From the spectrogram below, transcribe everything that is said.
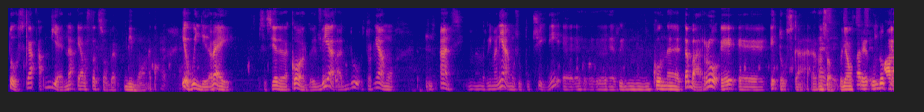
Tosca a Vienna e alla Staatsoper di Monaco. Io quindi direi, se siete d'accordo, il via, certo. torniamo anzi rimaniamo su Puccini eh, eh, con Tabarro e, eh, e Tosca. Non eh so, sì, vogliamo sì, fare sì, un doppio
